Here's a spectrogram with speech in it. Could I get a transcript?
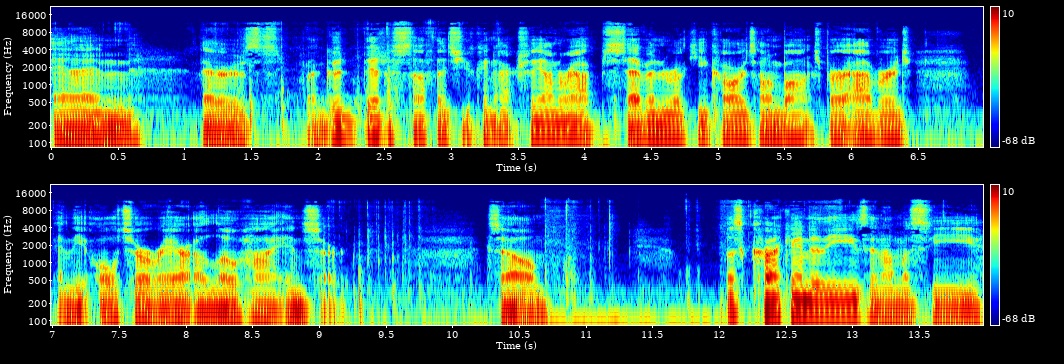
and there's a good bit of stuff that you can actually unwrap. Seven rookie cards on box per average, and the ultra rare Aloha insert. So, let's crack into these, and I'm to see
